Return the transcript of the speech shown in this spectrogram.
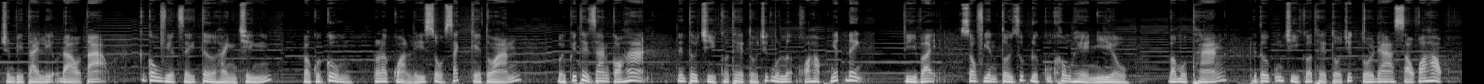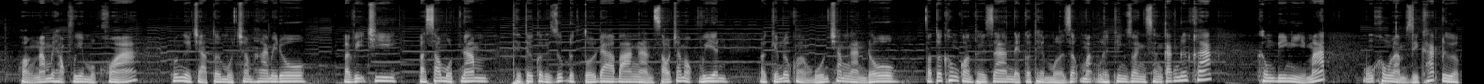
chuẩn bị tài liệu đào tạo, các công việc giấy tờ hành chính và cuối cùng đó là quản lý sổ sách kế toán. Bởi quỹ thời gian có hạn nên tôi chỉ có thể tổ chức một lượng khóa học nhất định. Vì vậy, giáo viên tôi giúp được cũng không hề nhiều. Và một tháng thì tôi cũng chỉ có thể tổ chức tối đa 6 khóa học, khoảng 50 học viên một khóa, mỗi người trả tôi 120 đô và vị chi. Và sau một năm thì tôi có thể giúp được tối đa 3.600 học viên và kiếm được khoảng 400 ngàn đô. Và tôi không còn thời gian để có thể mở rộng mạng lưới kinh doanh sang các nước khác, không đi nghỉ mát, cũng không làm gì khác được.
